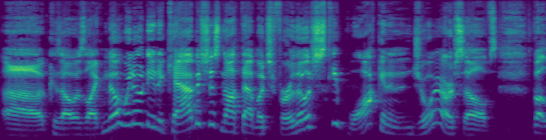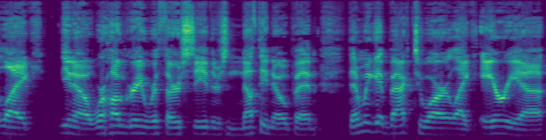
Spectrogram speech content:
because i was like no we don't need a cab. It's just not that much further. Let's just keep walking and enjoy ourselves. But like you know we're hungry we're thirsty there's nothing open. Then we get back to our like area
